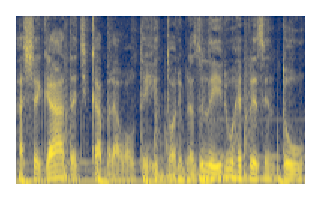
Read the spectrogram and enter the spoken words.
a chegada de Cabral ao território brasileiro representou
